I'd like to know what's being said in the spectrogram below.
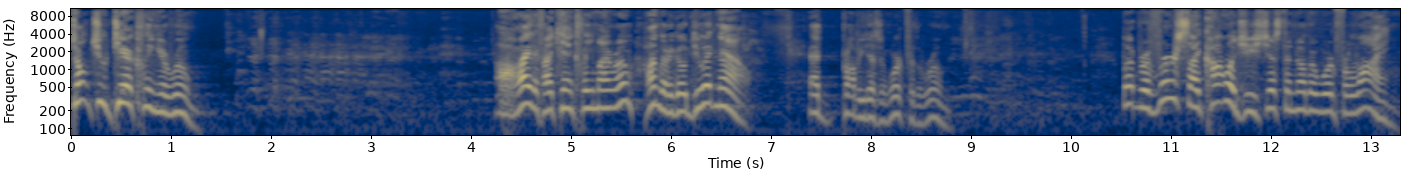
don't you dare clean your room. All right, if I can't clean my room, I'm going to go do it now. That probably doesn't work for the room. But reverse psychology is just another word for lying.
